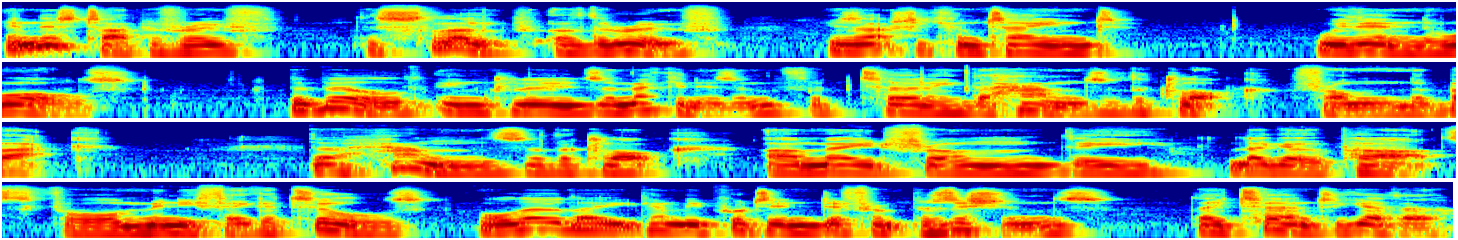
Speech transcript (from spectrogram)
In this type of roof, the slope of the roof is actually contained within the walls. The build includes a mechanism for turning the hands of the clock from the back. The hands of the clock are made from the Lego parts for minifigure tools. Although they can be put in different positions, they turn together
